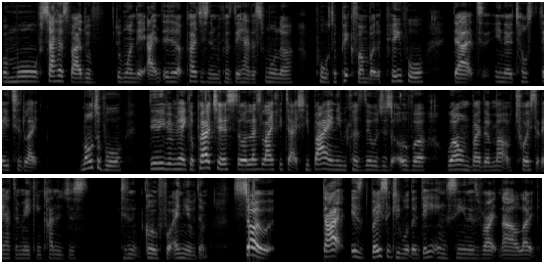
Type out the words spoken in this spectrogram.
were more satisfied with the one they ended up purchasing because they had a smaller pool to pick from but the people that you know told stated like multiple didn't even make a purchase or less likely to actually buy any because they were just overwhelmed by the amount of choice that they had to make and kind of just didn't go for any of them. So that is basically what the dating scene is right now. Like,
